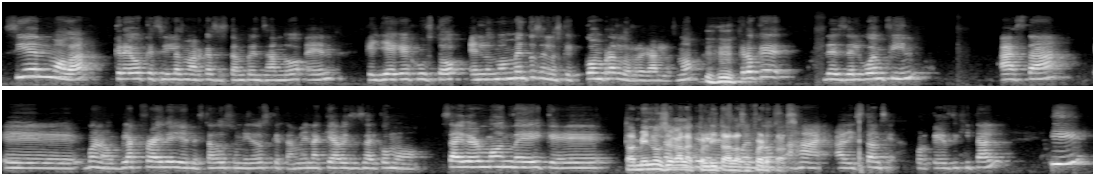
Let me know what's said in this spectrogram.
sí en moda, creo que sí las marcas están pensando en que llegue justo en los momentos en los que compras los regalos, ¿no? Creo que desde el Buen Fin hasta, eh, bueno, Black Friday en Estados Unidos, que también aquí a veces hay como Cyber Monday, que También nos llega la colita de las ofertas. Ajá, a distancia, porque es digital. Y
